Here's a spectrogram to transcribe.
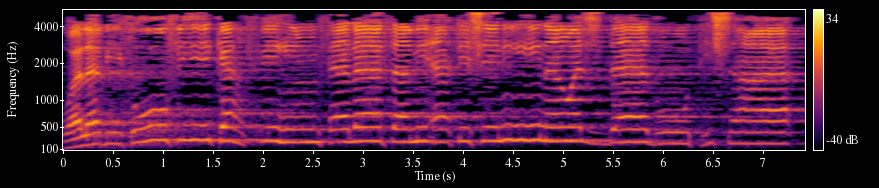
ولبثوا في كهفهم ثلاثمائة سنين وازدادوا تسعا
